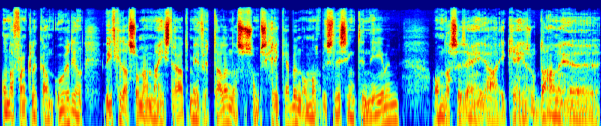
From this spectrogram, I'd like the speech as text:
onafhankelijk kan oordelen. Weet je dat sommige magistraten mij vertellen dat ze soms schrik hebben om nog beslissing te nemen, omdat ze zeggen, ja, ik krijg een zodanige...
